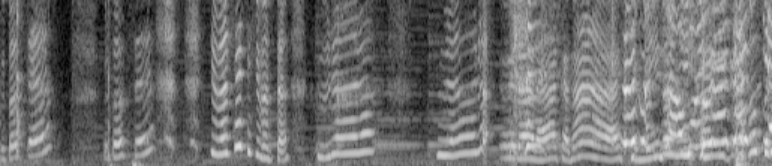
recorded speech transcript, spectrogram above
歌って。歌って。で忘れてしまった。うららうら。らうららかな君の匂いが覚ええ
